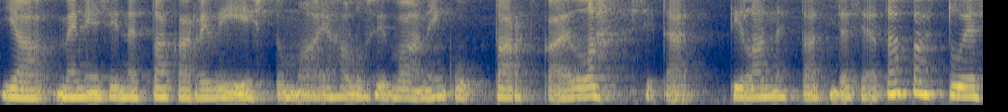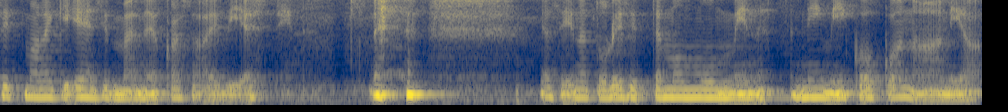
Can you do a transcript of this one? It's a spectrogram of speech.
ja menin sinne takariviin istumaan ja halusin vaan niin kuin tarkkailla sitä tilannetta, että mitä siellä tapahtuu ja sitten mä olinkin ensimmäinen, joka sai viestin. ja siinä tuli sitten mun mummin nimi kokonaan ja,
